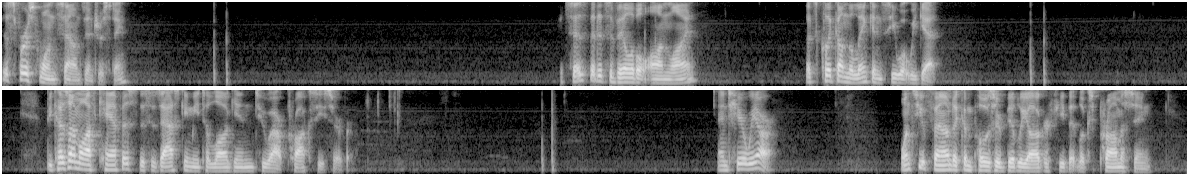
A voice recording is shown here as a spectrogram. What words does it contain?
This first one sounds interesting. It says that it's available online. Let's click on the link and see what we get. Because I'm off campus, this is asking me to log in to our proxy server. And here we are. Once you've found a composer bibliography that looks promising,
